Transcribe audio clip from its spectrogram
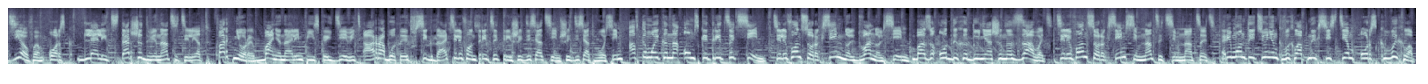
Диофм Орск. Для лиц старше 12 лет. Партнеры Баня на Олимпийской 9А работает всегда. Телефон 33 67 68. Автомойка на Омской 37. Телефон 47 0207. База отдыха Дуняшина Заводь. Телефон 47 17 17. Ремонт и тюнинг выхлопных систем Орск Выхлоп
